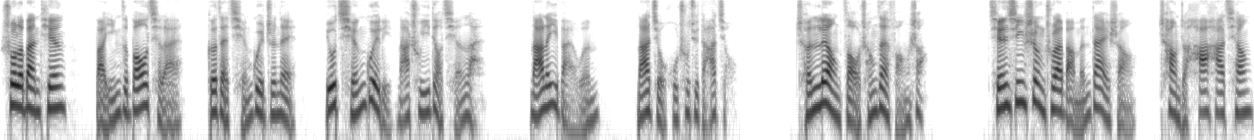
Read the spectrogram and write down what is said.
说了半天，把银子包起来，搁在钱柜之内，由钱柜里拿出一吊钱来，拿了一百文，拿酒壶出去打酒。陈亮早成在房上，钱兴盛出来把门带上，唱着哈哈腔，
